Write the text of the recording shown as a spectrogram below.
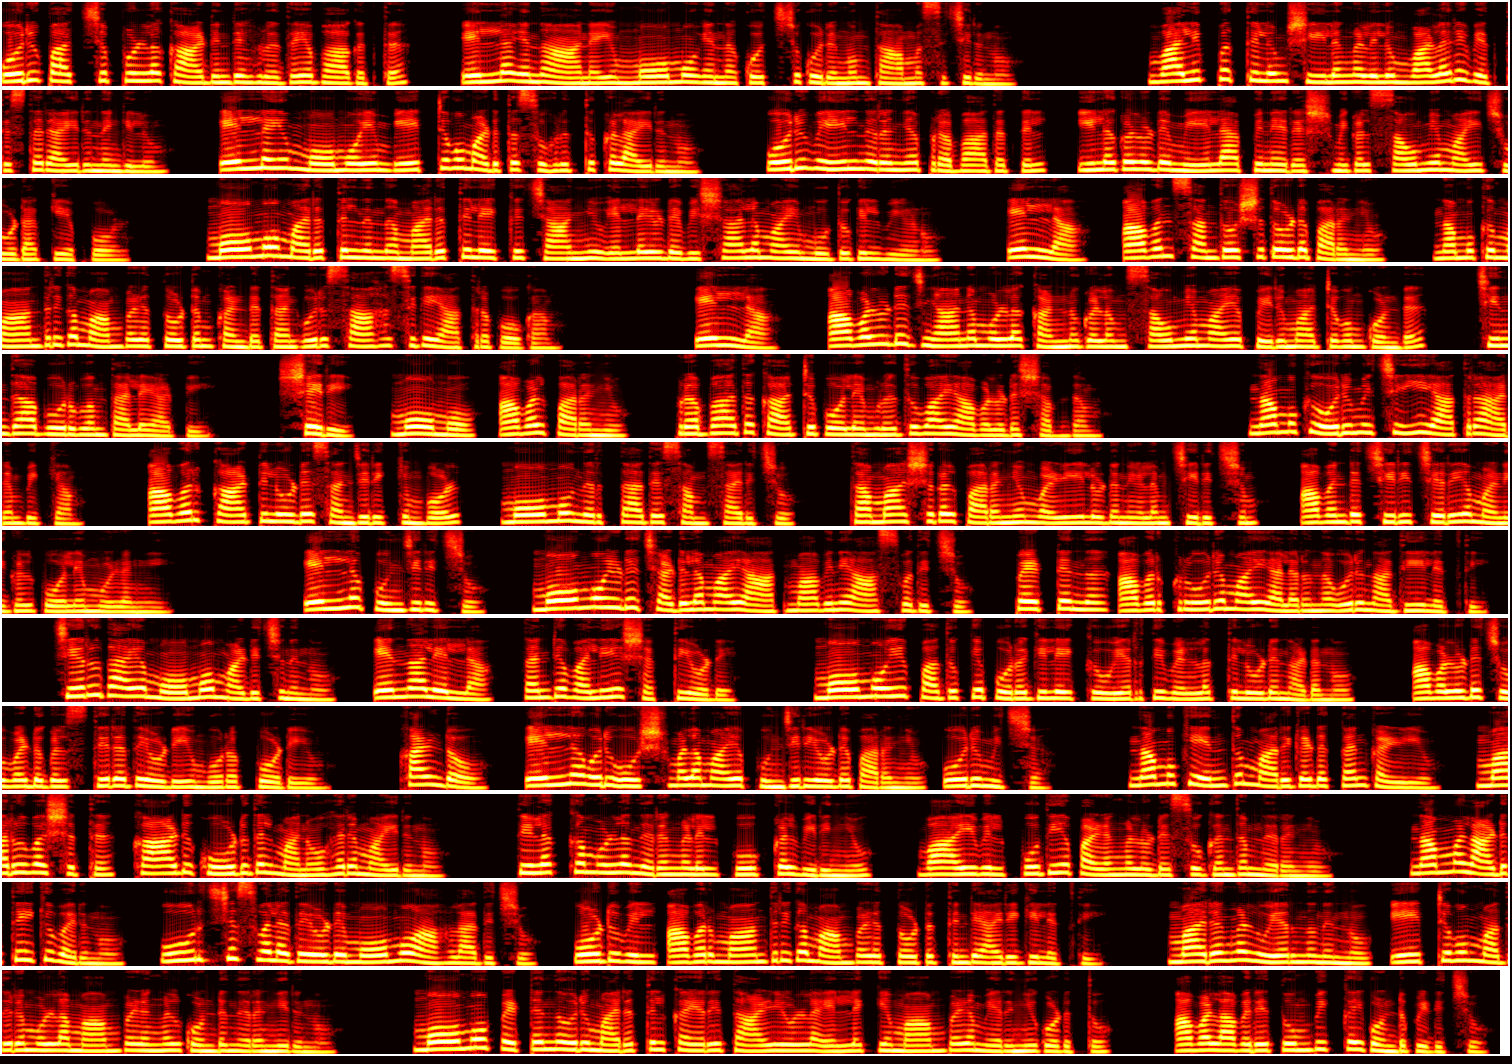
ഒരു പച്ചപ്പുള്ള കാടിന്റെ ഹൃദയഭാഗത്ത് എല്ല എന്ന ആനയും മോമോ എന്ന കൊച്ചു കുരങ്ങും താമസിച്ചിരുന്നു. വലിപ്പത്തിലും ശീലങ്ങളിലും വളരെ വ്യത്യസ്തരായിരുന്നെങ്കിലും എല്ലയും മോമോയും ഏറ്റവും അടുത്ത സുഹൃത്തുക്കളായിരുന്നു. ഒരു വെയിൽ നിറഞ്ഞ പ്രഭാതത്തിൽ ഇലകളുടെ മേലാപ്പിനെ രശ്മികൾ സൗമ്യമായി ചൂടാക്കിയപ്പോൾ മോമോ മരത്തിൽ നിന്ന് മരത്തിലേക്ക് ചാഞ്ഞു എല്ലയുടെ വിശാലമായ മുതുകിൽ വീണു. എല്ല അവൻ സന്തോഷത്തോടെ പറഞ്ഞു നമുക്ക് മാന്ത്രിക മാമ്പഴത്തോട്ടം കണ്ടെത്താൻ ഒരു സാഹസിക യാത്ര പോകാം. എല്ല അവളുടെ ജ്ഞാനമുള്ള കണ്ണുകളും സൗമ്യമായ പെരുമാറ്റവും കൊണ്ട് ചിന്താപൂർവം തലയാട്ടി. ശരി മോമോ അവൾ പറഞ്ഞു. പ്രഭാത കാറ്റുപോലെ മൃദുവായി അവളുടെ ശബ്ദം. നമുക്ക് ഒരുമിച്ച് ഈ യാത്ര ആരംഭിക്കാം. അവർ കാട്ടിലൂടെ സഞ്ചരിക്കുമ്പോൾ മോമോ നിർത്താതെ സംസാരിച്ചു. തമാശകൾ പറഞ്ഞും വഴിയിലുടനീളം ചിരിച്ചും അവന്റെ ചിരി ചെറിയ മണികൾ പോലെ മുഴങ്ങി. എല്ല പുഞ്ചിരിച്ചു. മോമോയുടെ ചടിലമായ ആത്മാവിനെ ആസ്വദിച്ചു. പെട്ടെന്ന് അവർ ക്രൂരമായി അലർന്ന ഒരു നദിയിലെത്തി. ചെറുതായ മോമോ മടിച്ചു നിന്നു. എന്നാൽ എല്ല തന്റെ വലിയ ശക്തിയോടെ. മോമോയെ പതുക്കെ പുറകിലേക്ക് ഉയർത്തി വെള്ളത്തിലൂടെ നടന്നു. അവളുടെ ചുവടുകൾ സ്ഥിരതയോടെയും ഉറപ്പോടെയും. കണ്ടോ എല്ല ഒരു ഊഷ്മളമായ പുഞ്ചിരിയോടെ പറഞ്ഞു ഒരുമിച്ച്. നമുക്ക് എന്തും മറികടക്കാൻ കഴിയും. മറുവശത്ത് കാട് കൂടുതൽ മനോഹരമായിരുന്നു. തിളക്കമുള്ള നിറങ്ങളിൽ പൂക്കൾ വിരിഞ്ഞു വായുവിൽ പുതിയ പഴങ്ങളുടെ സുഗന്ധം നിറഞ്ഞു. നമ്മൾ അടുത്തേക്ക് വരുന്നു. ഊർജസ്വലതയോടെ മോമോ ആഹ്ലാദിച്ചു. ഒടുവിൽ അവർ മാന്ത്രിക മാമ്പഴത്തോട്ടത്തിന്റെ അരികിലെത്തി. മരങ്ങൾ ഉയർന്നു നിന്നു ഏറ്റവും മധുരമുള്ള മാമ്പഴങ്ങൾ കൊണ്ട് നിറഞ്ഞിരുന്നു. മോമോ പെട്ടെന്ന് ഒരു മരത്തിൽ കയറി താഴെയുള്ള എല്ലയ്ക്ക് മാമ്പഴം എറിഞ്ഞുകൊടുത്തു. അവൾ അവരെ തുമ്പിക്കൈ കൊണ്ടു പിടിച്ചു.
